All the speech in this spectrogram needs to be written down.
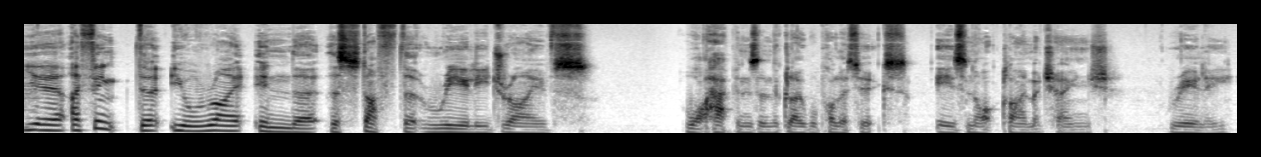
Yeah, I think that you're right in the the stuff that really drives what happens in the global politics is not climate change, really.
